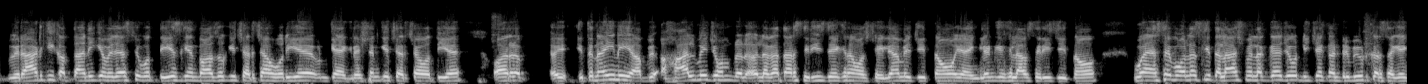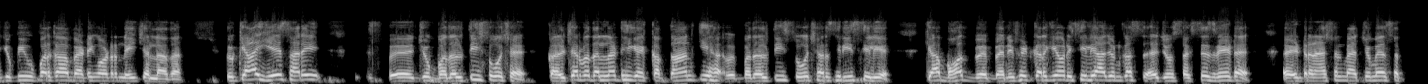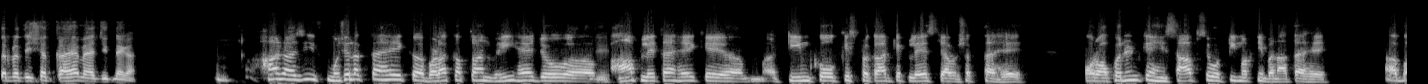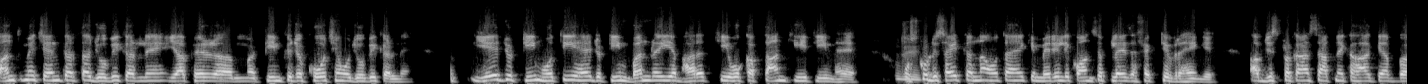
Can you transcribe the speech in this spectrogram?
विराट की कप्तानी की वजह से वो तेज गेंदबाजों की चर्चा हो रही है, उनके एग्रेशन की चर्चा होती है और इतना ही नहीं, अब हाल में जो हम लगातार सीरीज़ देख रहे हैं, ऑस्ट्रेलिया में जीतना हो या इंग्लैंड के खिलाफ सीरीज़ जीतना हो, वो ऐसे बॉलर्स की तलाश में लग गए जो नीचे कंट्रीब्यूट कर सके, क्योंकि ऊपर का बैटिंग ऑर्डर नहीं चल रहा था। तो क्या ये सारे जो बदलती सोच है कल्चर बदलना ठीक है कप्तान की बदलती सोच हर सीरीज़ के लिए क्या बहुत बेनिफिट करके और इसीलिए आज उनका जो सक्सेस रेट है इंटरनेशनल मैचों में सत्तर प्रतिशत का है मैच जीतने का। हाँ राजीव मुझे लगता है एक बड़ा कप्तान वही है जो भाप लेता है कि टीम को किस प्रकार के प्लेयर्स की आवश्यकता है और ओपोनेंट के हिसाब से वो टीम अपनी बनाता है। अब अंत में चयन करता जो भी कर लें या फिर टीम के जो कोच हैं वो जो भी कर लें। ये जो टीम होती है जो टीम बन रही है भारत की वो कप्तान की ही टीम है। उसको डिसाइड करना होता है कि मेरे लिए कौन से प्लेयर्स इफ़ेक्टिव रहेंगे। अब जिस प्रकार से आपने कहा कि अब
